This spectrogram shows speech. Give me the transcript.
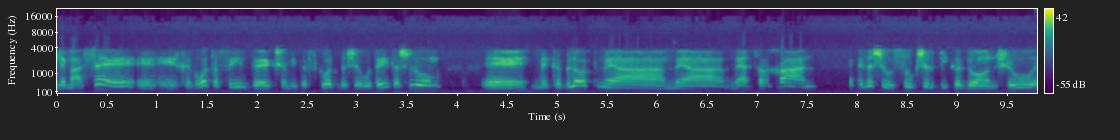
למעשה, uh, חברות הפינטק שמתעסקות בשירותי תשלום uh, מקבלות מה, מה, מהצרכן איזשהו סוג של פיקדון שהוא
